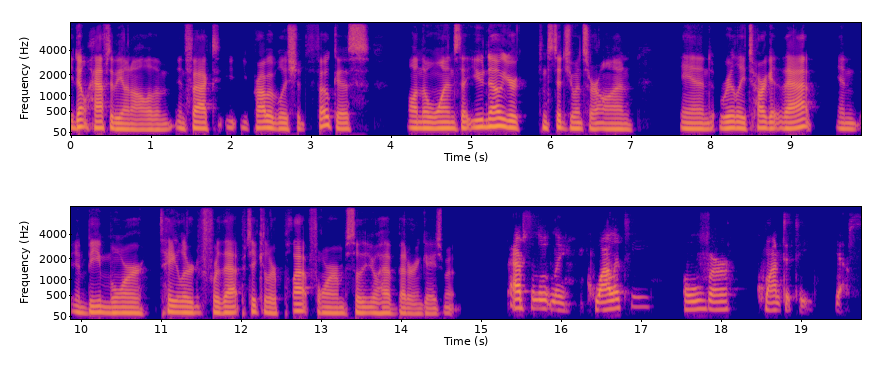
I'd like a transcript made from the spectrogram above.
you don't have to be on all of them. In fact, you, you probably should focus on the ones that you know your constituents are on and really target that and and be more tailored for that particular platform so that you'll have better engagement. Absolutely. Quality over quantity. Yes.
